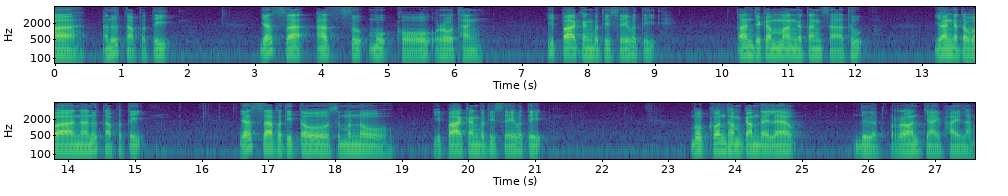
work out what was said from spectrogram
า อนุตตปติ ยัสสะอัสุมุโขโรทังวิปากังปฏิเสวติ ตันจะกัมมังกตังสาธุ ยังกตวานานุตตปติ ยัสสาปฏิโตสุมโนวิปากังปฏิเสวติ บุคคลทำกรรมใดแล้ว เดือดร้อนใจภายหลัง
